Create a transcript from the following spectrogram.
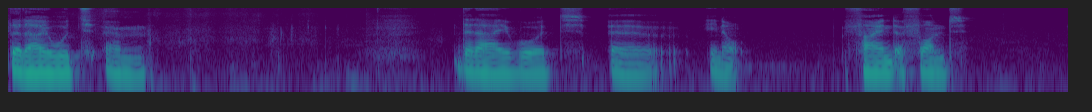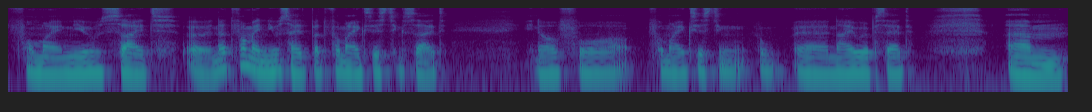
that I would um, that I would, uh, you know, find a font for my new site, uh, not for my new site, but for my existing site, you know, for for my existing uh, NAI website, um,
